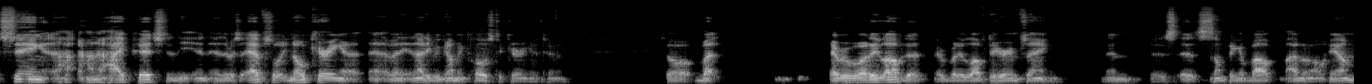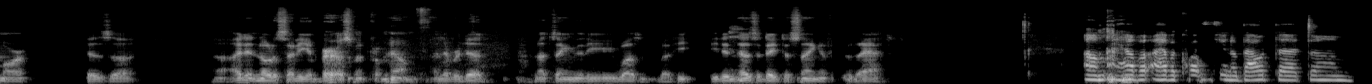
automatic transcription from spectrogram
sing on a high pitched, and, and, and, there was absolutely no carrying a, not even coming close to carrying a tune. So, but everybody loved it. Everybody loved to hear him sing, and it's, it's something about I don't know him or his. Uh, uh, I didn't notice any embarrassment from him. I never did. I'm not saying that he wasn't, but he, he didn't hesitate to sing if he was asked. Um, I have a, I have a question about that. Um,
